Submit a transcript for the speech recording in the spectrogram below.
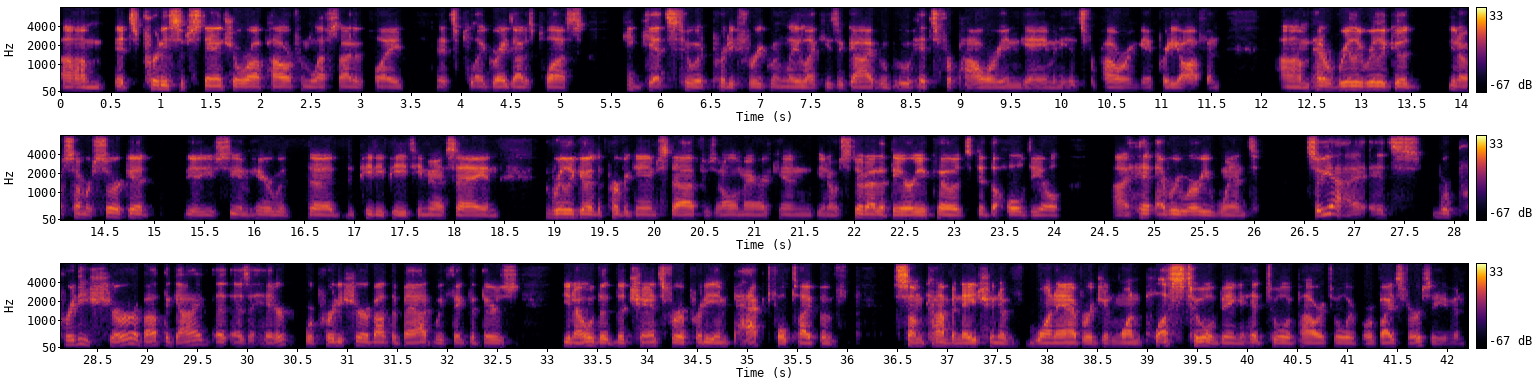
Um, it's pretty substantial raw power from left side of the plate. It's play grades out as plus. He gets to it pretty frequently, like he's a guy who who hits for power in game, and he hits for power in game pretty often. Um, had a really really good you know summer circuit. You, you see him here with the the PDP Team USA and really good at the perfect game stuff. He's an All American, you know, stood out at the area codes, did the whole deal, uh, hit everywhere he went. So yeah, it's we're pretty sure about the guy as a hitter. We're pretty sure about the bat. We think that there's, you know, the the chance for a pretty impactful type of some combination of one average and one plus tool being a hit tool and power tool or, or vice versa even.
